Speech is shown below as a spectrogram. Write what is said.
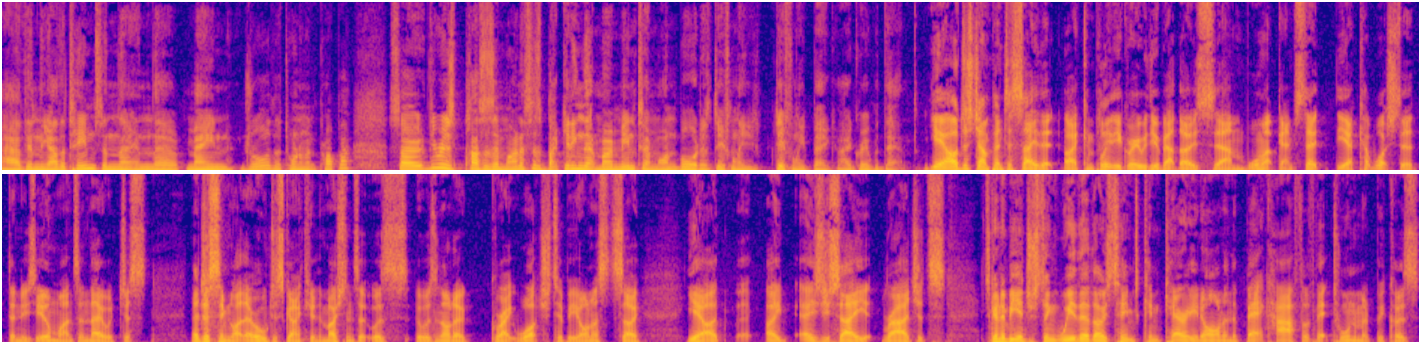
uh, than the other teams in the in the main draw, the tournament proper. So there is pluses and minuses, but getting that momentum on board is definitely definitely big. I agree with that. Yeah, I'll just jump in to say that I completely agree with you about those um, warm up games. That yeah, watch the the New Zealand ones, and they were just they just seemed like they're all just going through the motions. It was it was not a great watch to be honest. So yeah, I, I as you say, Raj, it's it's going to be interesting whether those teams can carry it on in the back half of that tournament because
